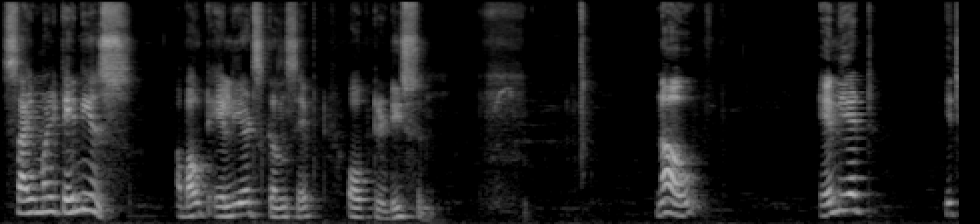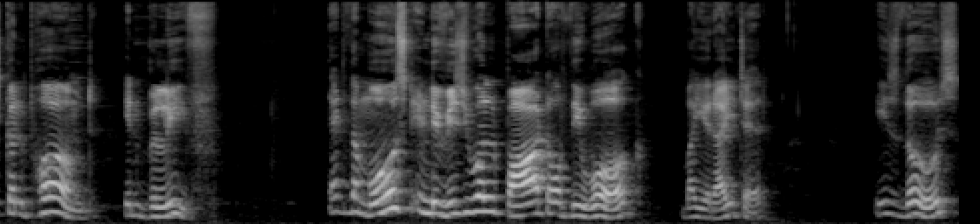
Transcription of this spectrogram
simultaneous about Eliot's concept of tradition. Now, Eliot is confirmed in belief that the most individual part of the work by a writer is those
